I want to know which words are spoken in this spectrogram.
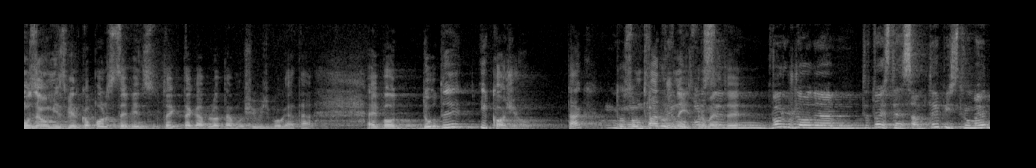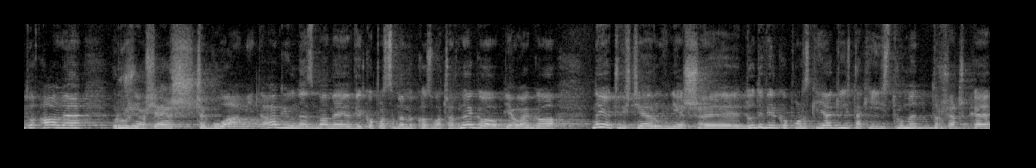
muzeum jest w Wielkopolsce, więc tutaj ta gablota musi być bogata. E, Bo dudy i kozioł, tak? To są dwa Tak, różne instrumenty. Dwa różne, one, to- jest ten sam typ instrumentu, ale różnią się szczegółami, tak? I u nas mamy, w Wielkopolsce mamy kozła czarnego, białego, no i oczywiście również e, dudy wielkopolskie, jak i taki instrument troszeczkę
